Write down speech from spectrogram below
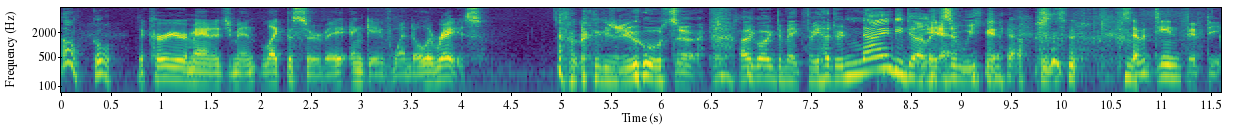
oh, cool. The Courier management liked the survey and gave Wendell a raise. you, sir, are going to make three hundred ninety dollars Yeah, a week yeah. now. 1750.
